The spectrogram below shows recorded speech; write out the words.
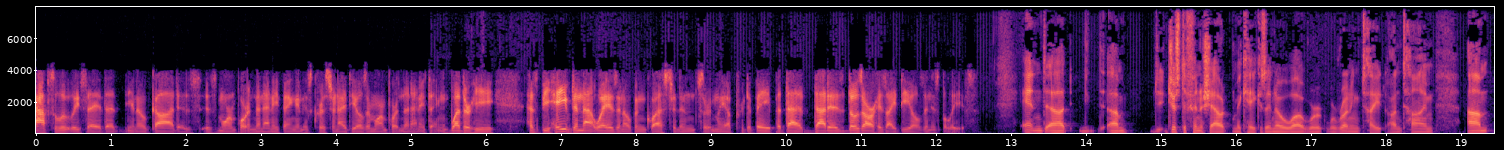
absolutely say that you know God is is more important than anything, and his Christian ideals are more important than anything. Whether he has behaved in that way is an open question and certainly up for debate. But that that is those are his ideals and his beliefs. And uh, um, just to finish out, McKay, because I know uh, we're we're running tight on time. Um,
